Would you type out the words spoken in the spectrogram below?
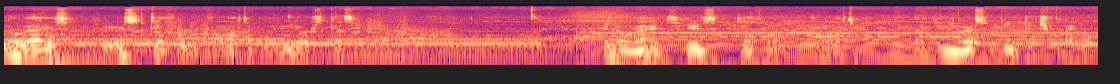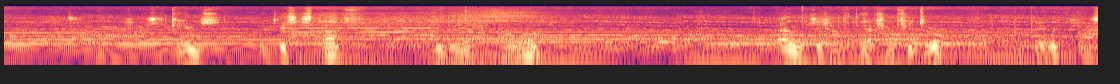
Hello guys, here's Clawful from Master of the Universe Classic. Hello guys, here's Clawful from Master of the Universe Vintage Line. Uh, he comes with this stuff and the armor and he has the action feature to play with his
